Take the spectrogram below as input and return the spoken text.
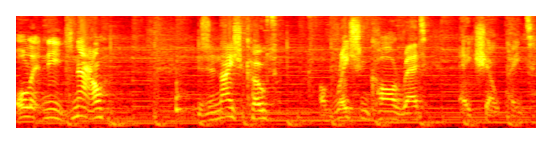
All it needs now is a nice coat of racing car red eggshell paint.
